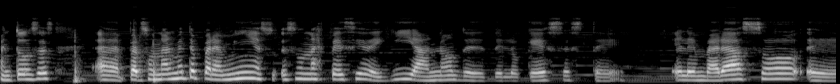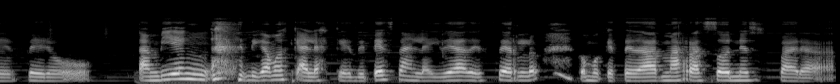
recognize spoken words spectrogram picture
Entonces, eh, personalmente para mí es, una especie de guía, ¿no? De, lo que es este el embarazo, eh, pero también digamos que a las que detestan la idea de serlo, como que te da más razones para,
